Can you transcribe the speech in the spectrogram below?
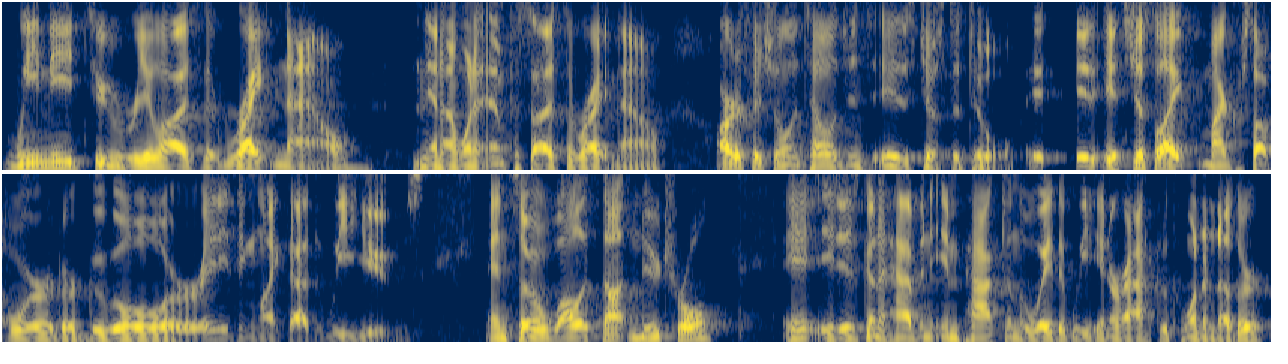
we need to realize that right now, and I want to emphasize the right now, artificial intelligence is just a tool. It, it, it's just like Microsoft Word or Google or anything like that that we use. And so while it's not neutral, it, it is going to have an impact on the way that we interact with one another.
